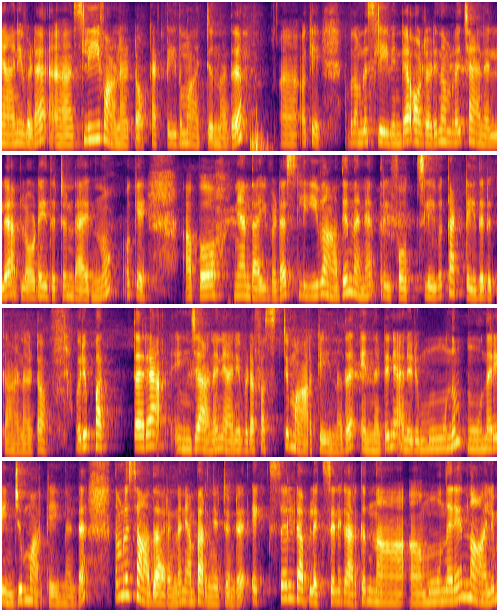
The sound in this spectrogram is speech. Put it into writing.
ഞാനിവിടെ സ്ലീവാണ് കേട്ടോ കട്ട് ചെയ്ത് മാറ്റുന്നത്. ഓക്കെ അപ്പോൾ നമ്മൾ സ്ലീവിന്റെ ഓൾറെഡി നമ്മൾ ചാനലിൽ അപ്ലോഡ് ചെയ്തിട്ടുണ്ടായിരുന്നു. ഓക്കെ അപ്പോൾ ഞാൻ ദാ ഇവിടെ സ്ലീവ് ആദ്യം തന്നെ ത്രീ ഫോർത്ത് സ്ലീവ് കട്ട് ചെയ്തെടുക്കുകയാണ് കേട്ടോ ഒരു പത്ത് പത്തര ഇഞ്ചാണ് ഞാനിവിടെ ഫസ്റ്റ് മാർക്ക് ചെയ്യുന്നത്. എന്നിട്ട് ഞാനൊരു മൂന്നും മൂന്നര ഇഞ്ചും മാർക്ക് ചെയ്യുന്നുണ്ട്. നമ്മൾ സാധാരണ ഞാൻ പറഞ്ഞിട്ടുണ്ട് എക്സൽ ഡബിൾ എക്സലുകാർക്ക് നാ മൂന്നരയും നാലും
